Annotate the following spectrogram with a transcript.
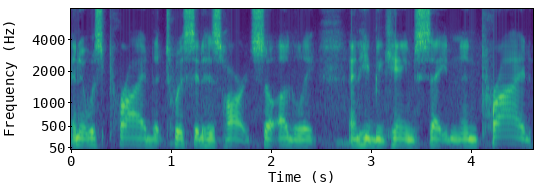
And it was pride that twisted his heart so ugly and he became satan. And pride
